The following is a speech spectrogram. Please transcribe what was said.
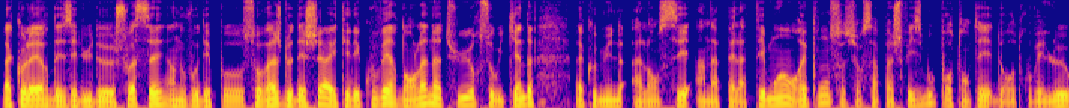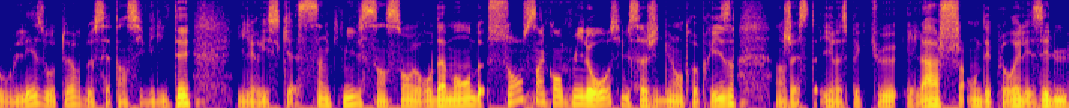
La colère des élus de Choisset, un nouveau dépôt sauvage de déchets a été découvert dans la nature ce week-end. La commune a lancé un appel à témoins en réponse sur sa page Facebook pour tenter de retrouver le ou les auteurs de cette incivilité. Il risque 5500 euros d'amende, 150 000 euros s'il s'agit d'une entreprise. Un geste irrespectueux et lâche ont déploré les élus.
